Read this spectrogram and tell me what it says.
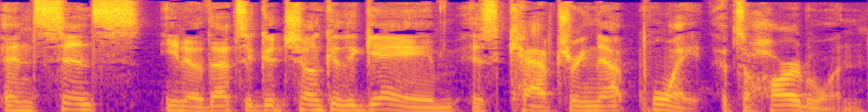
and since you know that's a good chunk of the game is capturing that point. That's a hard one.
